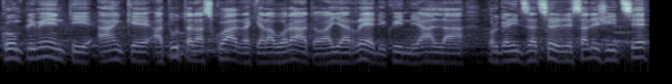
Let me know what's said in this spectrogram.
complimenti anche a tutta la squadra che ha lavorato agli arredi, quindi all'organizzazione delle sale egizie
